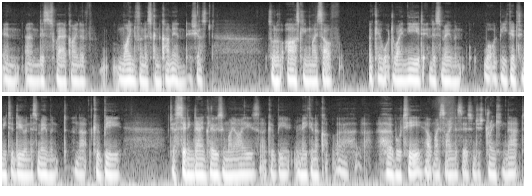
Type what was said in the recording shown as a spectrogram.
in and this is where kind of mindfulness can come in. It's just sort of asking myself okay what do i need in this moment? What would be good for me to do in this moment? And that could be just sitting down closing my eyes. That could be making a, a uh, herbal tea help my sinuses and just drinking that.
